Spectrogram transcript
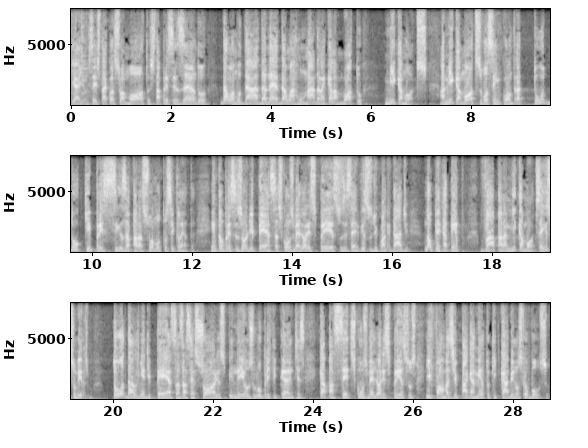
E aí, você está com a sua moto, está precisando dar uma mudada, né? Dar uma arrumada naquela moto. Mica Motos. A Mica Motos você encontra tudo que precisa para a sua motocicleta. Então precisou de peças com os melhores preços e serviços de qualidade? Não perca tempo. Vá para a Mica Motos, é isso mesmo toda a linha de peças, acessórios, pneus, lubrificantes, capacetes com os melhores preços e formas de pagamento que cabem no seu bolso.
